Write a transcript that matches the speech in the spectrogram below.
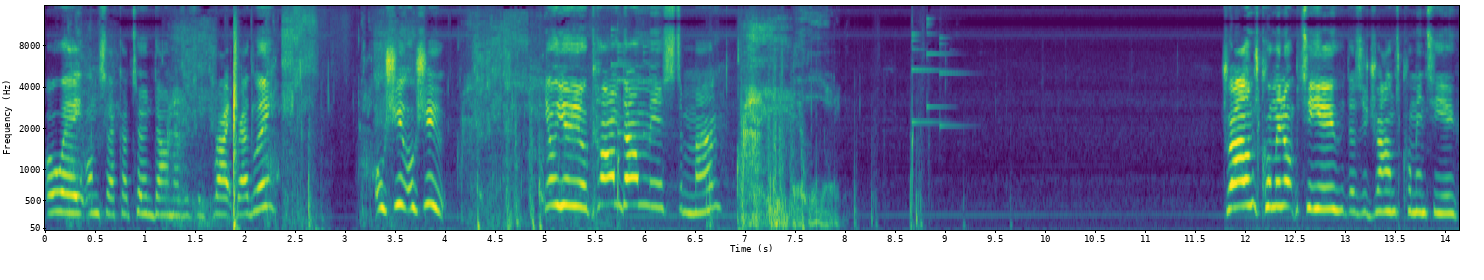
Oh, wait, one sec. I turned down everything. Right, Bradley? Oh, shoot, oh, shoot. Yo, yo, yo, calm down, Mr. Man. Drown's coming up to you. There's a drown's coming to you.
